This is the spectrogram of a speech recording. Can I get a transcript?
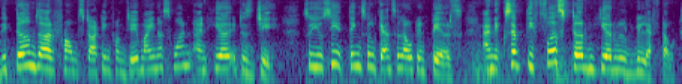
the terms are from starting from j minus 1 and here it is j. So, you see things will cancel out in pairs and except the first term here will be left out,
